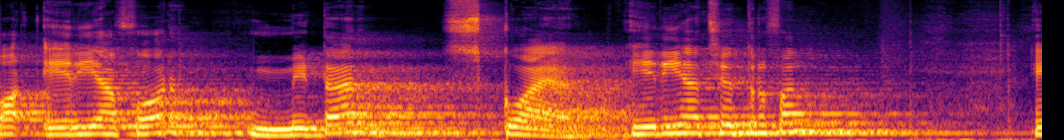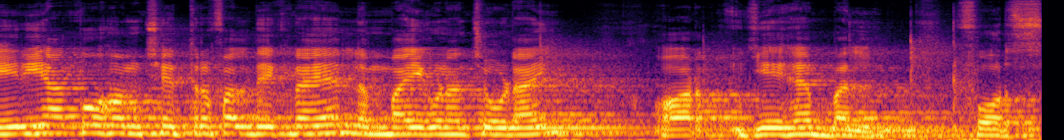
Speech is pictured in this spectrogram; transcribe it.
और area for metre square. Area क्षेत्रफल? एरिया को हम क्षेत्रफल देख रहे हैं, लंबाई गुणा चौड़ाई, और ये है बल, फोर्स।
